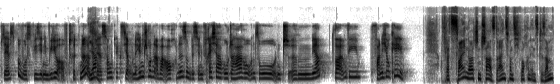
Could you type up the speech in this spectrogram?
selbstbewusst, wie sie in dem Video auftritt. Ne? Also Ja. der Songtext ja ohnehin schon, aber auch ne, so ein bisschen frecher, rote Haare und so. Und ähm, ja, war irgendwie, fand ich okay. Auf Platz zwei in deutschen Charts, 23 Wochen insgesamt.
